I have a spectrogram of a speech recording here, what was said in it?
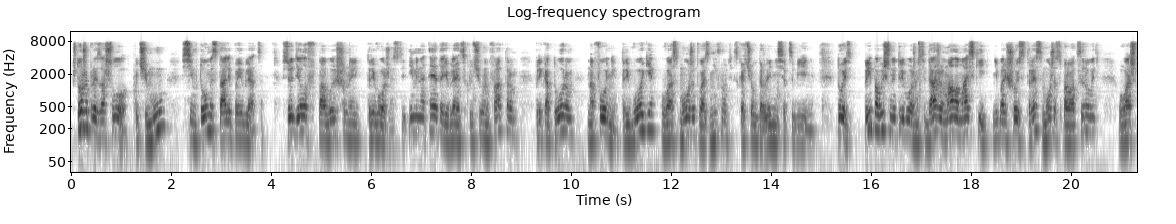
Что же произошло? Почему симптомы стали появляться? Все дело в повышенной тревожности. Именно это является ключевым фактором, при котором на фоне тревоги у вас может возникнуть скачок давления сердцебиения. То есть при повышенной тревожности даже маломальский небольшой стресс может спровоцировать у вас,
